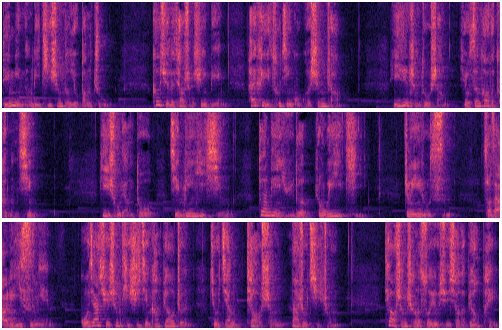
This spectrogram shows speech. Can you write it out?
灵敏能力提升等有帮助，科学的跳绳训练还可以促进骨骼生长，一定程度上有增高的可能性。益处良多，简便易行，锻炼娱乐融为一体。正因如此，早在2014年，国家学生体质健康标准就将跳绳纳入其中，跳绳成了所有学校的标配。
